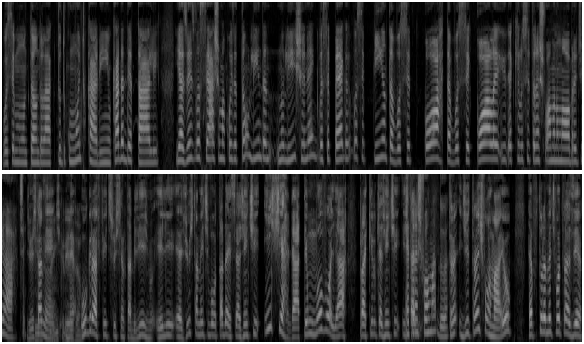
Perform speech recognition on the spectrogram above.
você montando lá tudo com muito carinho, cada detalhe. E às vezes você acha uma coisa tão linda no lixo, né? Que você pega, você pinta, você corta, você cola e aquilo se transforma numa obra de arte. Justamente. Isso é incrível. né? O grafite sustentabilismo, ele é justamente voltado a isso, é a gente enxergar, ter um novo olhar para aquilo que a gente É está transformador. tra- de transformar. Eu é, futuramente vou trazer,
